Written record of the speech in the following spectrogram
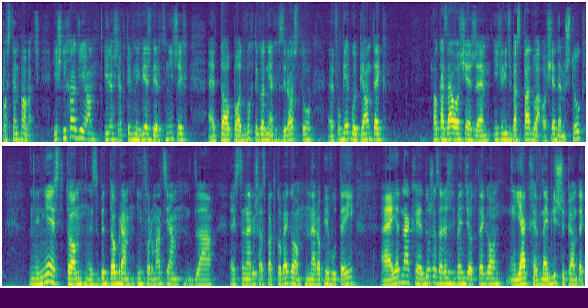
postępować. Jeśli chodzi o ilość aktywnych wież wiertniczych, to po dwóch tygodniach wzrostu w ubiegły piątek okazało się, że ich liczba spadła o 7 sztuk nie jest to zbyt dobra informacja dla scenariusza spadkowego na ropie WTI, e, jednak dużo zależeć będzie od tego, jak w najbliższy piątek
